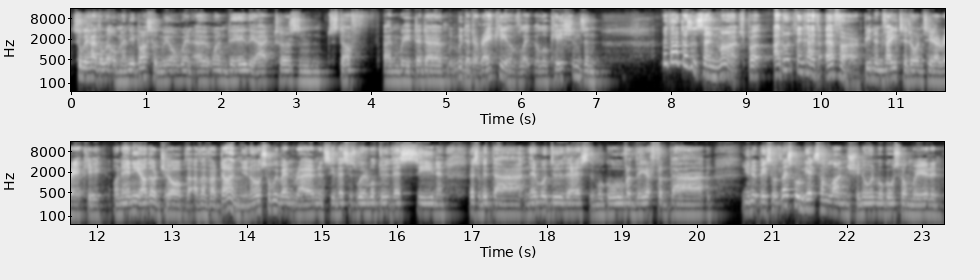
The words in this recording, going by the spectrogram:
So we had a little minibus and we all went out one day, the actors and stuff, and we did a we did a recce of like the locations and now that doesn't sound much, but I don't think I've ever been invited onto a recce on any other job that I've ever done, you know. So we went round and say this is where we'll do this scene and this will be that, and then we'll do this, then we'll go over there for that. Unit based. So let's go and get some lunch, you know, and we'll go somewhere and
